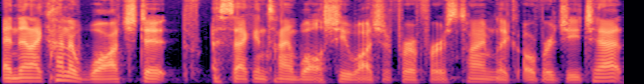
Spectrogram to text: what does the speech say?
And then I kind of watched it a second time while she watched it for a first time, like over GChat.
